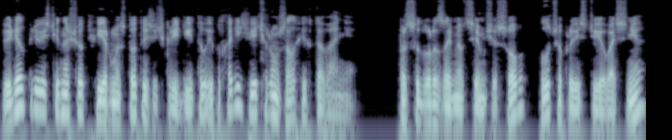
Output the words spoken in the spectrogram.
Велел перевести на счет фирмы 100 тысяч кредитов и подходить вечером в зал фехтования. Процедура займет 7 часов, лучше провести ее во сне,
